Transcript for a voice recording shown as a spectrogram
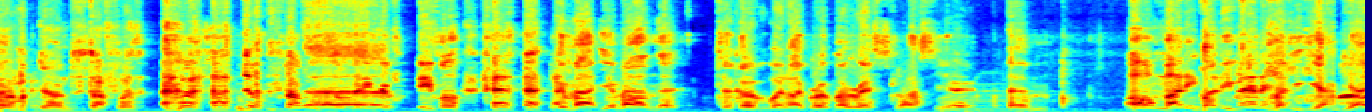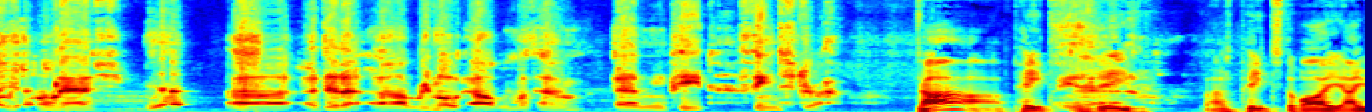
Who sorry, am I doing stuff with? I'm doing stuff with so many different people. your man, your man that took over when I broke my wrist last year. Um, Oh, Muddy, Muddy, Muddy, Muddy, yeah, from, uh, yeah, yeah. Wishbone Ash. Yeah. Uh, I did a, uh remote album with him and Pete Feenstra. Ah, Pete, Yeah. indeed. That's Pete's the boy. I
